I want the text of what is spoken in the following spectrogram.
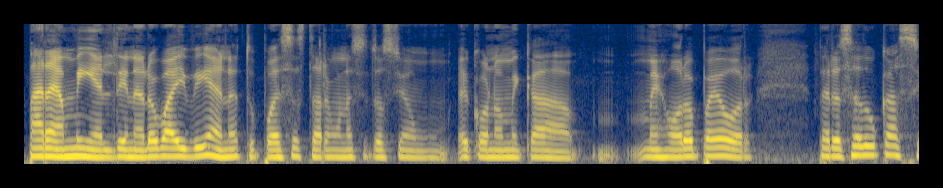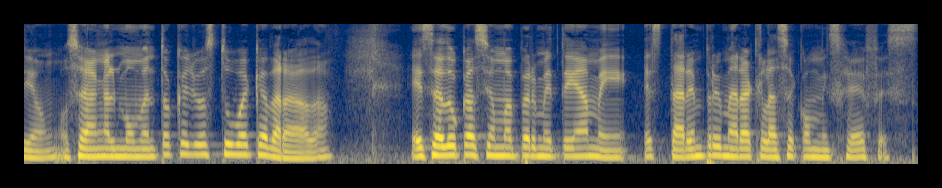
para mí el dinero va y viene. Tú puedes estar en una situación económica mejor o peor, pero esa educación, o sea, en el momento que yo estuve quebrada, esa educación me permitía a mí estar en primera clase con mis jefes.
